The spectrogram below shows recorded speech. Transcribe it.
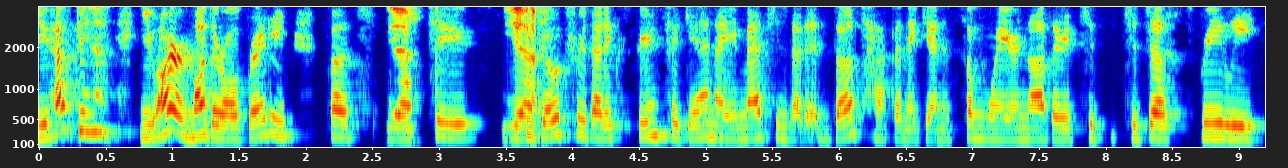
you have been you are a mother already but yeah. to yeah. to go through that experience again i imagine that it does happen again in some way or another to to just really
